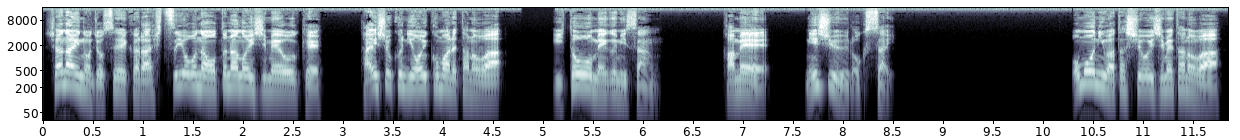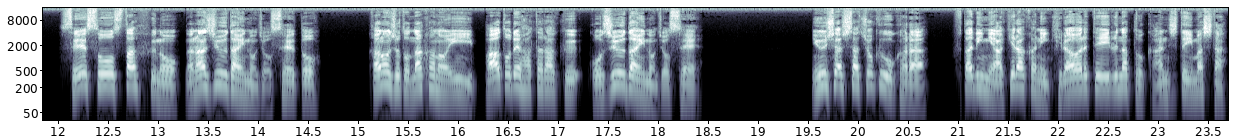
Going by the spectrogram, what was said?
社内の女性から必要な大人のいじめを受け、退職に追い込まれたのは、伊藤めぐみさん、加盟26歳。主に私をいじめたのは、清掃スタッフの70代の女性と、彼女と仲のいいパートで働く50代の女性。入社した直後から二人に明らかに嫌われているなと感じていました。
